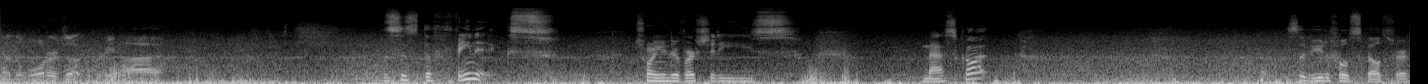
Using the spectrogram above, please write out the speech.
Yeah, the water's up pretty high. This is the Phoenix Troy University's mascot. It's a beautiful sculpture.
